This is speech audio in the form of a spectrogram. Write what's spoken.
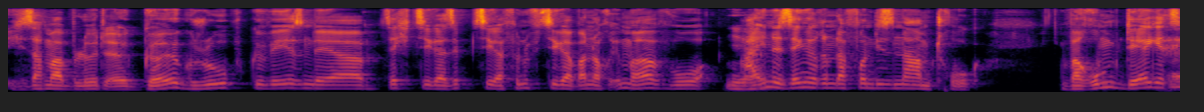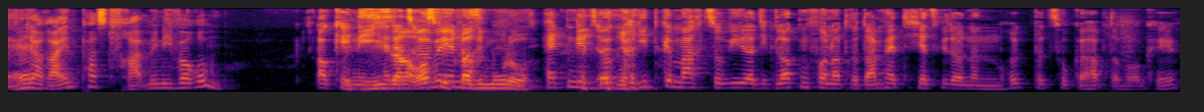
ich sag mal blöd, äh, Girl Group gewesen, der 60er, 70er, 50er, wann auch immer, wo ja. eine Sängerin davon diesen Namen trug. Warum der jetzt Hä? wieder reinpasst, fragt mich nicht warum. Okay, nee, ich hätte jetzt aus wie Quasimodo. Noch, hätten jetzt irgendein Lied gemacht, so wie die Glocken von Notre Dame, hätte ich jetzt wieder einen Rückbezug gehabt, aber okay.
